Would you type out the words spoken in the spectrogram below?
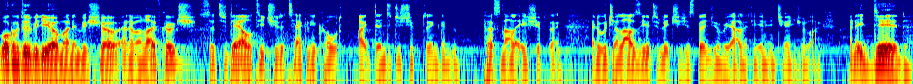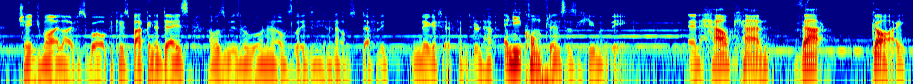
Welcome to the video, my name is Show and I'm a life coach. So today I'll teach you the technique called identity shifting and personality shifting and which allows you to literally just bend your reality and change your life. And it did change my life as well because back in the days I was miserable and I was lazy and I was definitely negative and didn't have any confidence as a human being. And how can that guy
